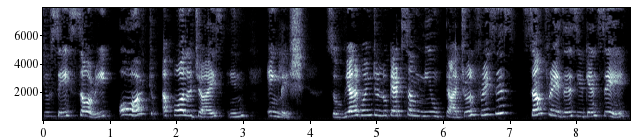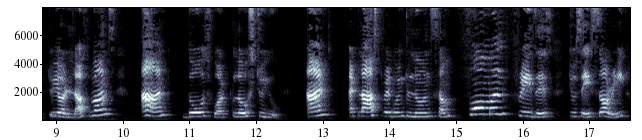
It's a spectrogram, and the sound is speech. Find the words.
to say sorry or to apologize in English. So we are going to look at some new casual phrases, some phrases you can say to your loved ones and those who are close to you. And at last we're going to learn some formal phrases to say sorry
